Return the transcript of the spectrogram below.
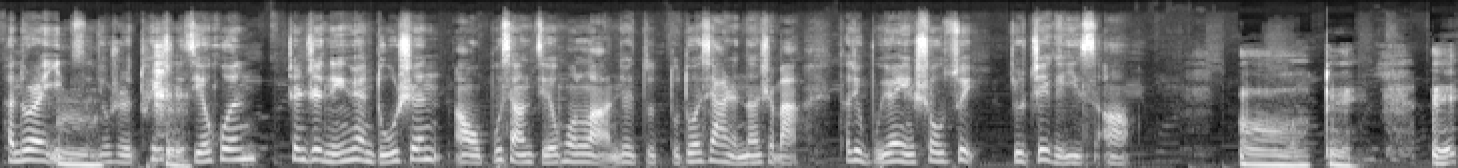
很多人因此就是推迟结婚，甚至宁愿独身啊，我不想结婚了，这多多多吓人呢，是吧？他就不愿意受罪。就这个意思啊。哦，对，哎，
